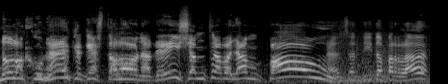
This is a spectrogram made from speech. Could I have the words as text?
No, la conec, aquesta dona! Deixa'm treballar en pau! N'has sentit a parlar?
